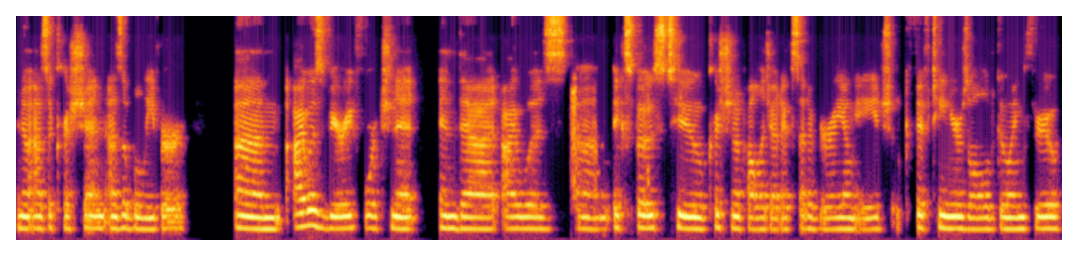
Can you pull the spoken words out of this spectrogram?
You know, as a Christian, as a believer, um, I was very fortunate in that I was um, exposed to Christian apologetics at a very young age, 15 years old, going through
